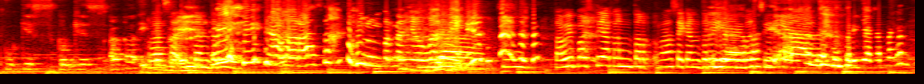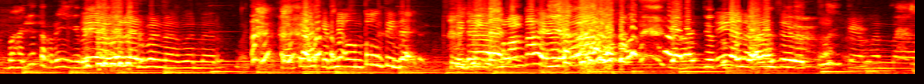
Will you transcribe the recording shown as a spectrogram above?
cookies cookies apa ikan Rasa teri. ikan teri. Kalau rasa belum pernah nyoba Ya. sih. Hmm, Tapi pasti akan ter- rasa ikan teri Iya, kan pasti ada terinya karena kan bahannya teri gitu. Iya benar benar benar. Tapi akhirnya untung tidak tidak melangkah ya. Gak lanjut, Iya nggak lanjut. Oke benar.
